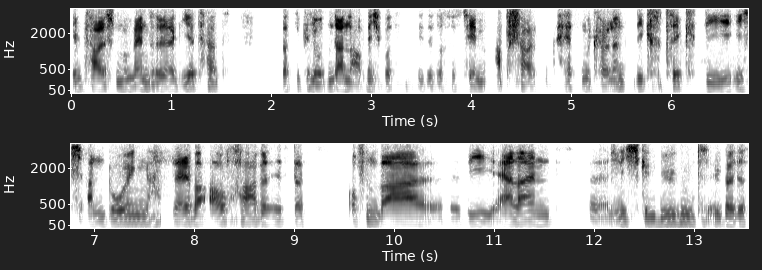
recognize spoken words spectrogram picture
im falschen Moment reagiert hat, dass die Piloten dann auch nicht wussten, wie sie das System abschalten hätten können. Die Kritik, die ich an Boeing selber auch habe, ist, dass offenbar die Airlines äh, nicht genügend über das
